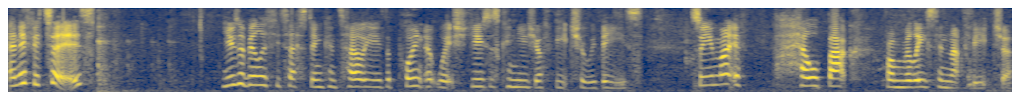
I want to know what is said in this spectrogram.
And if it is, usability testing can tell you the point at which users can use your feature with ease. So you might have held back from releasing that feature.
